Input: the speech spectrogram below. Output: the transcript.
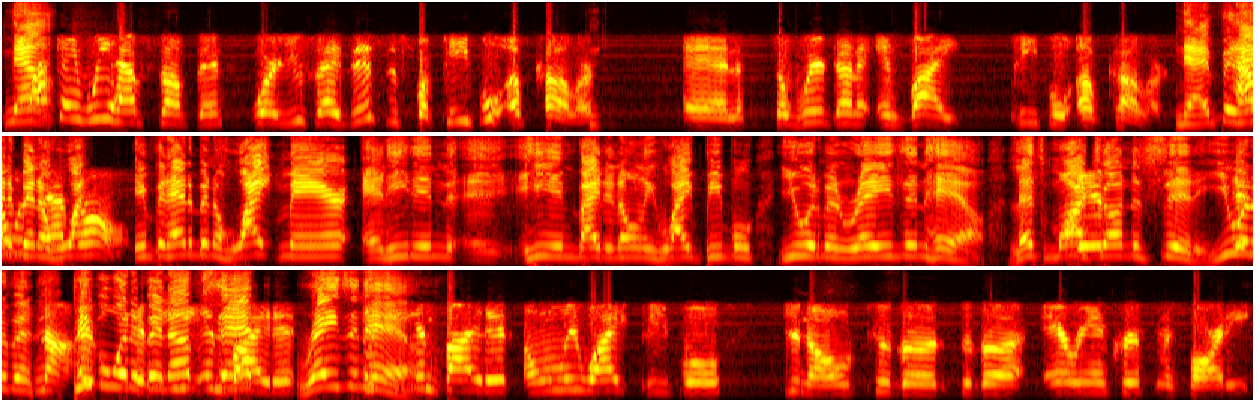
Now- why can't we have something where you say this is for people of color, and so we're going to invite people of color? Now, if it had been a white, wrong? if it had been a white mayor and he didn't, uh, he invited only white people, you would have been raising hell. Let's march If- on the city. You would have been, No, people would have been upset, invited- raising if hell. He invited only white people, you know, to the to the Aryan Christmas party.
